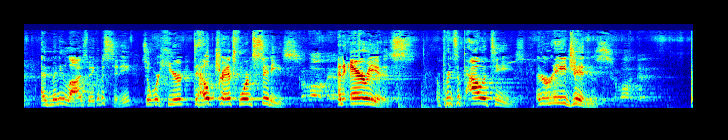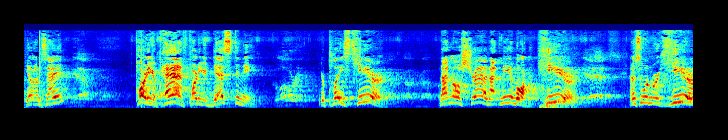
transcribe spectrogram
and many lives make up a city. So, we're here to help transform cities on, and areas and principalities and regions. Come on, Dad. You know what I'm saying? Yeah. Part of your path, part of your destiny. Glory. You're placed here. Oh not in Australia, not Myanmar. Here. Yes. And so when we're here,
